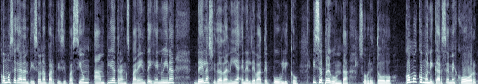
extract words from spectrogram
cómo se garantiza una participación amplia, transparente y genuina de la ciudadanía en el debate público. Y se pregunta, sobre todo, cómo comunicarse mejor,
